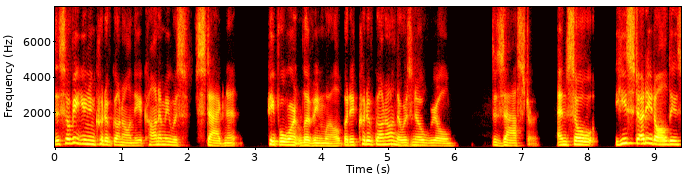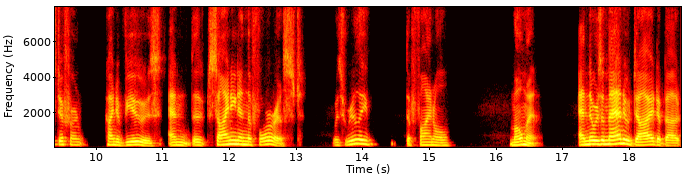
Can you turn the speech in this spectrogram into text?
The Soviet Union could have gone on. The economy was stagnant. People weren't living well, but it could have gone on. There was no real disaster. And so he studied all these different kind of views. And the signing in the forest was really the final moment and there was a man who died about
